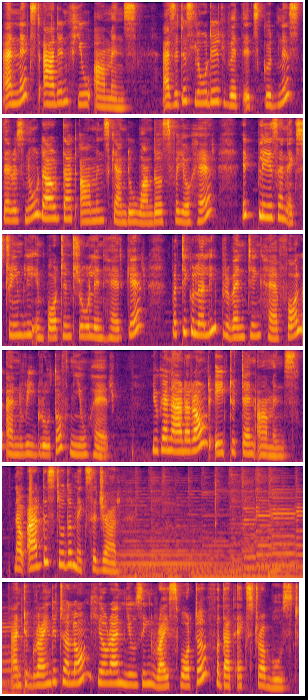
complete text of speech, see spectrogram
And next add in few almonds. As it is loaded with its goodness, there is no doubt that almonds can do wonders for your hair. It plays an extremely important role in hair care, particularly preventing hair fall and regrowth of new hair. You can add around 8 to 10 almonds. Now add this to the mixer jar and to grind it along here I am using rice water for that extra boost.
